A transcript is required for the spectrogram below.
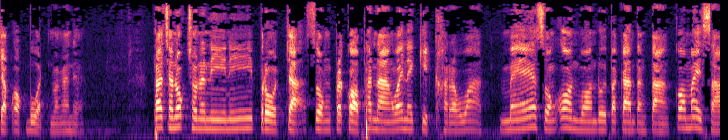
จากออกบวชว่างั้นเถอะพระชนกชนนีนี้โปรดจะทรงประกอบพระนางไว้ในกิจคารวาสแม้ทรงอ้อนวอนโดยประการต่างๆ ก็ไม่สา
